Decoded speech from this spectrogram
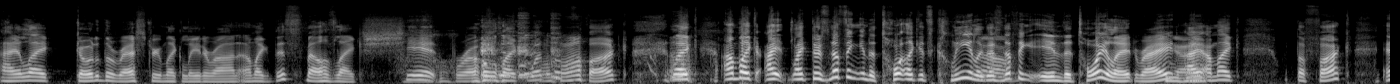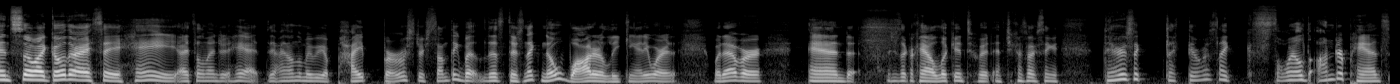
I like go to the restroom like later on and I'm like this smells like shit bro like what the fuck like I'm like I like there's nothing in the toilet like it's clean like there's nothing in the toilet right Yeah. I, I'm like the fuck? And so I go there I say hey I tell the manager hey I, I don't know maybe a pipe burst or something but there's, there's like no water leaking anywhere whatever. And she's like okay I'll look into it. And she comes back saying there's a like there was like soiled underpants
